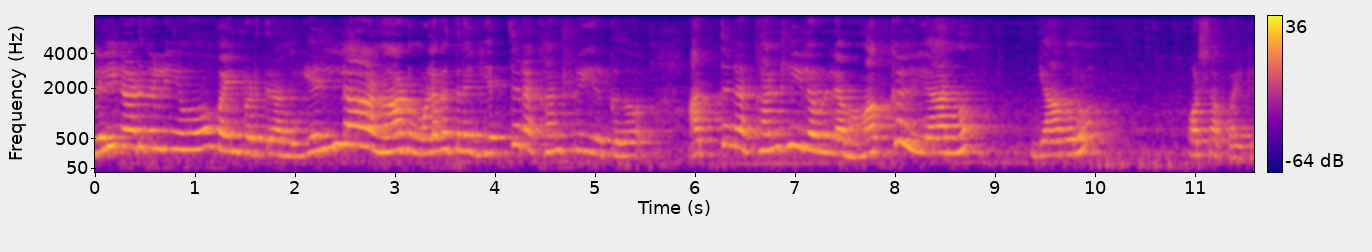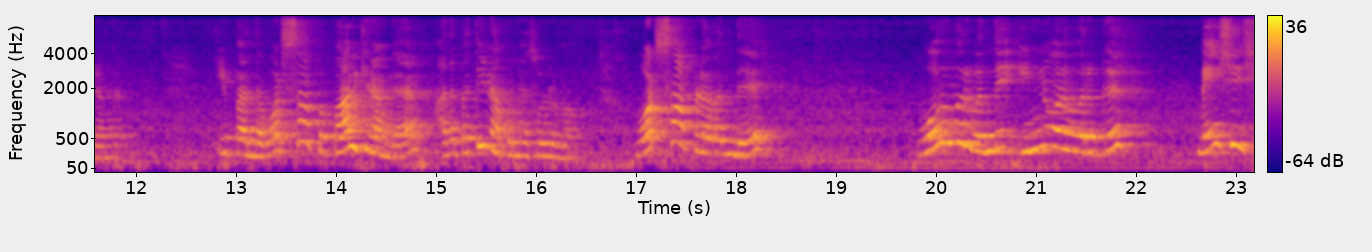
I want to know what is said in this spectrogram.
வெளிநாடுகள்லேயும் பயன்படுத்துகிறாங்க எல்லா நாடும் உலகத்தில் எத்தனை கண்ட்ரி இருக்குதோ அத்தனை கண்ட்ரியில் உள்ள மக்கள் யாரும் யாவரும் வாட்ஸ்அப் பாய்க்கிறாங்க. இப்போ அந்த வாட்ஸ்அப்பை பாவிக்கிறாங்க அதை பற்றி நான் கொஞ்சம் சொல்லணும். வாட்ஸ்அப்பில் வந்து ஒருவர் வந்து இன்னொருவருக்கு மெசேஜ்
